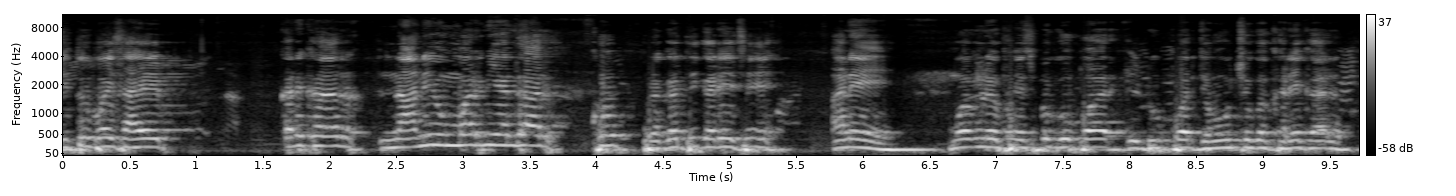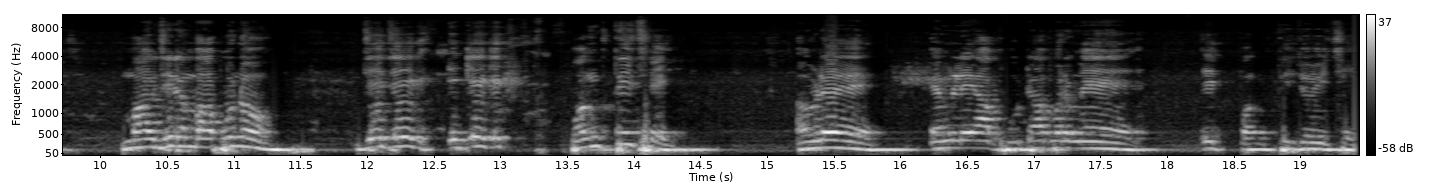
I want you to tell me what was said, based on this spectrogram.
જીતુભાઈ સાહેબ ખરેખર નાની ઉંમરની અંદર ખૂબ પ્રગતિ કરી છે અને હું એમને ફેસબુક ઉપર યુટ્યુબ પર જોઉં છું કે ખરેખર માવજીરામ બાપુનો જે જે એક એક એક પંક્તિ છે હમણે એમને આ ફોટા પર મેં એક પંક્તિ જોઈ છે.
